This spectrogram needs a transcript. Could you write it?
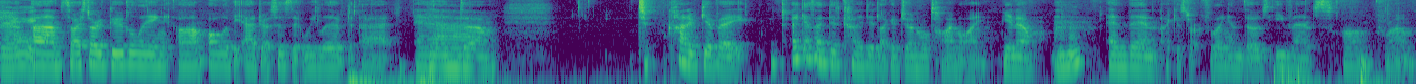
Right. Um, so I started googling um, all of the addresses that we lived at, and Yeah. um, to kind of give a I guess I did kind of did like a general timeline, you know, mm-hmm. and then I could start filling in those events um, from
